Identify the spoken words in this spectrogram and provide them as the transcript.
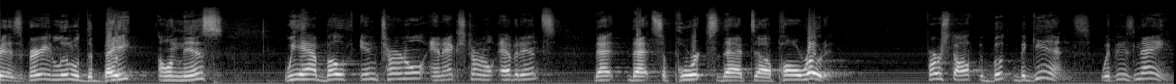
is very little debate on this. We have both internal and external evidence that, that supports that uh, Paul wrote it. First off, the book begins with his name.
